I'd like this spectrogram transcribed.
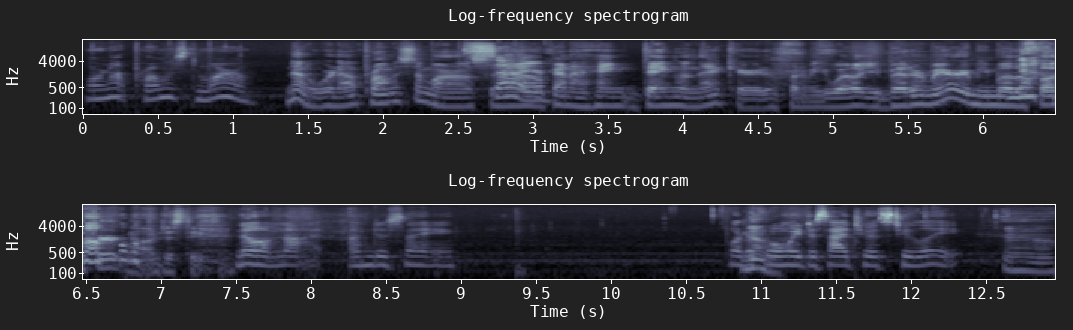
we're not promised tomorrow. no we're not promised tomorrow so, now you're kind of hang dangling that carrot in front of me well you better marry me motherfucker No. no i'm just teasing No, I'm not. I'm just saying. What No. if when we decide to, it's too late? Yeah.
